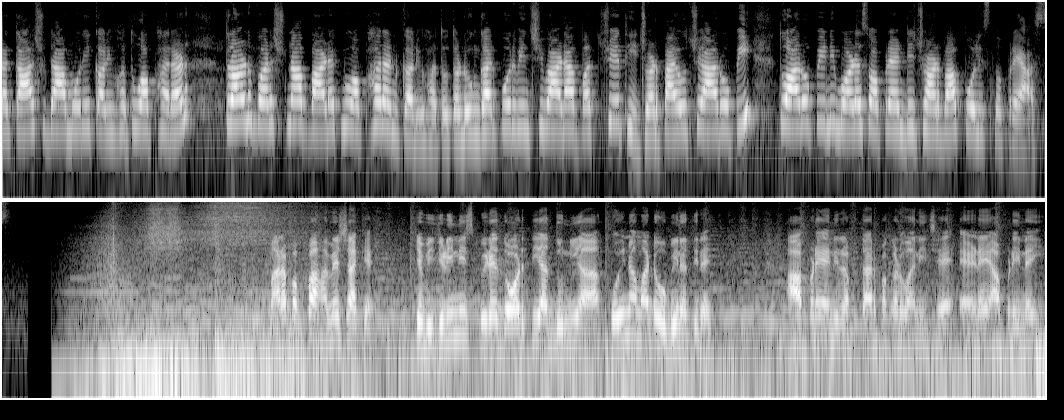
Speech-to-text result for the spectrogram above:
પ્રકાશ ડામોરે કર્યું હતું અપહરણ. ત્રણ વર્ષના બાળકનું અપહરણ કર્યું હતું. તો ડુંગરપુર, વિંછીવાડા વચ્ચેથી ઝડપાયો છે આરોપી. તો આરોપીની મોડસ ઓપરેન્ડી જાણવા પોલીસનો પ્રયાસ. મારા પપ્પા હંમેશા કહે કે વીજળીની સ્પીડે દોડતી આ દુનિયા કોઈના માટે ઊભી નથી રહી. આપણે એની રફતાર પકડવાની છે, એણે આપણી નહીં.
